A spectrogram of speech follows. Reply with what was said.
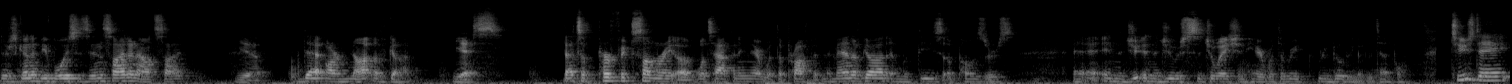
there's going to be voices inside and outside Yeah. That are not of God. Yes. That's a perfect summary of what's happening there with the prophet and the man of God, and with these opposers uh, in the in the Jewish situation here with the re- rebuilding of the temple. Tuesday,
